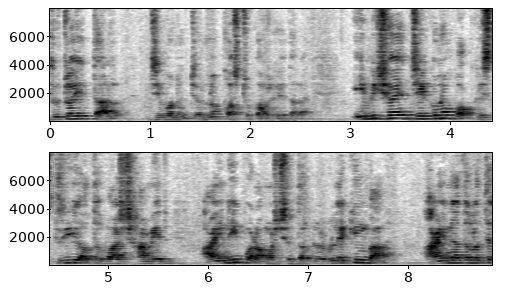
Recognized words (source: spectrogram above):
দুটোই তার জীবনের জন্য কষ্টকর হয়ে দাঁড়ায়। এ বিষয়ে যে কোনো পক্ষ স্ত্রী অথবা স্বামীর আইনি পরামর্শের দরকার হলে কিংবা আইন আদালতে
